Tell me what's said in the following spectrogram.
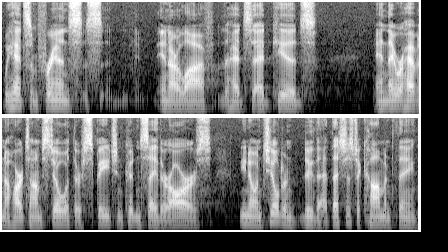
We had some friends in our life that had, had kids, and they were having a hard time still with their speech and couldn't say their R's. You know, and children do that. That's just a common thing.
